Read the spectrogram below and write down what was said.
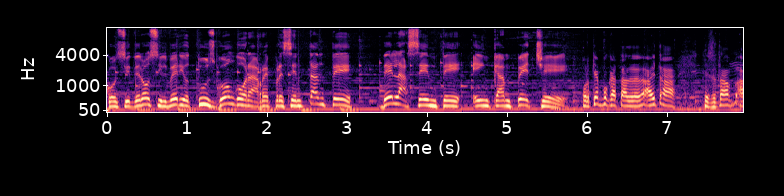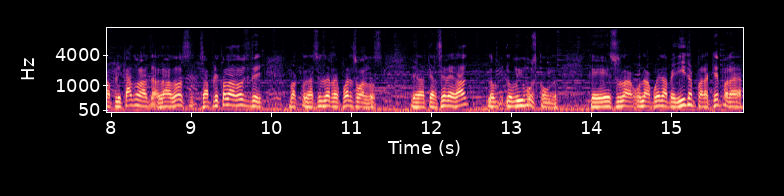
consideró Silverio Tuz Góngora, representante de la CENTE en Campeche. ¿Por qué? Porque ahorita que se está aplicando la, dosis, se aplicó la dosis de vacunación de refuerzo a los de la tercera edad, lo, vimos con que es una, buena medida, ¿para qué? Para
